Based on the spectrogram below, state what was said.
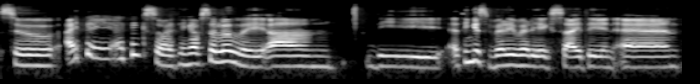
So I think I think so. I think absolutely. Um, the I think it's very very exciting and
